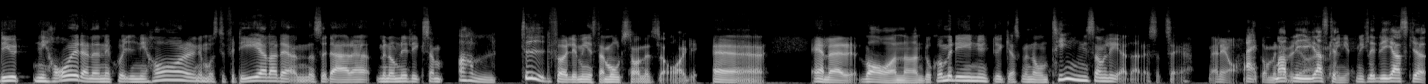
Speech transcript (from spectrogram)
det är ju, ni har ju den energi ni har, ni måste fördela den och sådär. Men om ni liksom alltid följer minsta motståndets lag eh, eller vanan, då kommer det ju inte lyckas med någonting som ledare så att säga. Eller ja, Nej, man blir ganska, det blir ganska,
